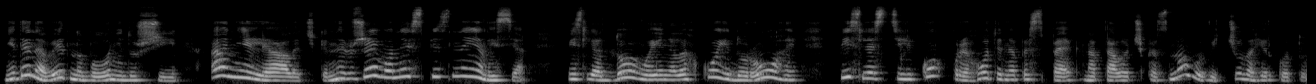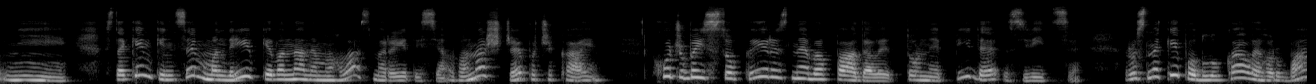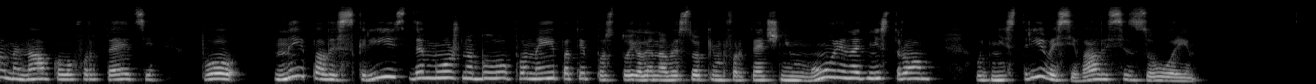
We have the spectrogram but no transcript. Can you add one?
Ніде не видно було ні душі, ані лялечки. Невже вони спізнилися? Після довгої нелегкої дороги, після стількох пригод і небезпек, Наталочка знову відчула гіркоту. Ні, з таким кінцем мандрівки вона не могла смиритися, вона ще почекає. Хоч би й сокири з неба падали, то не піде звідси. Руснаки поблукали горбами навколо фортеці, понипали скрізь, де можна було понипати, постояли на високім фортечнім мурі над Дністром. У Дністрі висівалися зорі.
